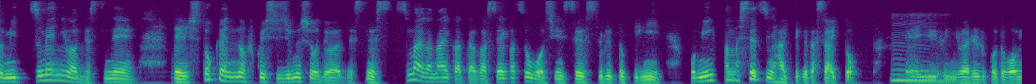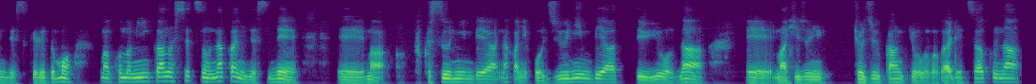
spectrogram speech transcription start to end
と3つ目にはですね、えー、首都圏の福祉事務所ではですね、住まいがない方が生活保護を申請するときに、民間の施設に入ってくださいというふうに言われることが多いんですけれども、まあ、この民間の施設の中にですね、えー、まあ複数人部屋、中にこう10人部屋っていうような、えー、まあ非常に居住環境が劣悪な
